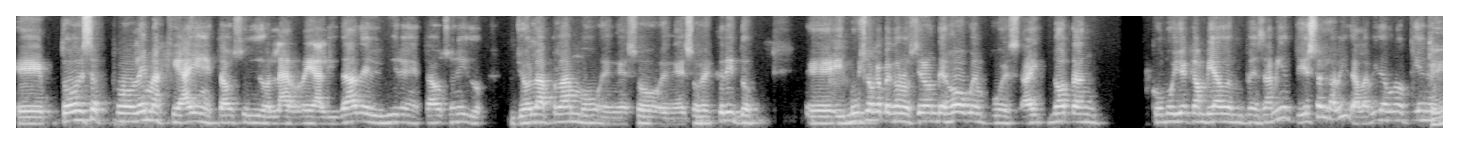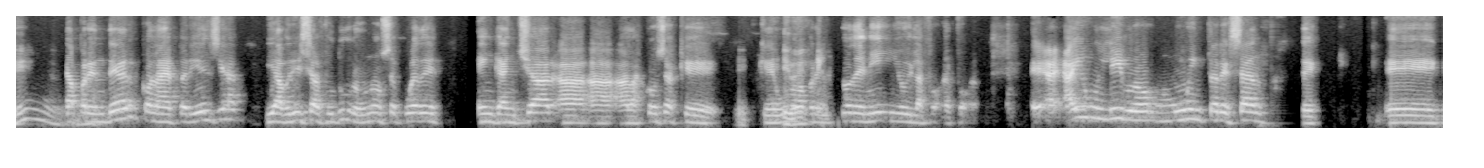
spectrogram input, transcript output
Eh, todos esos problemas que hay en Estados Unidos, la realidad de vivir en Estados Unidos, yo la plasmo en, eso, en esos escritos. Eh, y muchos que me conocieron de joven, pues ahí notan cómo yo he cambiado en mi pensamiento. Y eso es la vida. La vida uno tiene Sí. que aprender con las experiencias y abrirse al futuro. Uno se puede enganchar a, a- a las cosas que, que uno aprendió de niño. Y la, fo- Eh, hay un libro muy interesante eh,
